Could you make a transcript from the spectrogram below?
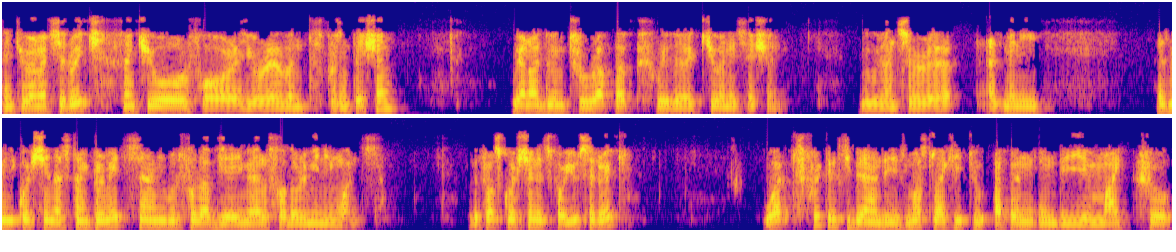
Thank you very much, Cedric. Thank you all for your relevant presentation. We are now going to wrap up with a Q&A session. We will answer uh, as many as many questions as time permits, and we'll follow up via email for the remaining ones. The first question is for you, Cedric. What frequency band is most likely to happen in the micro,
